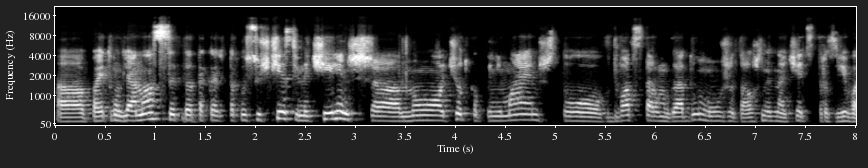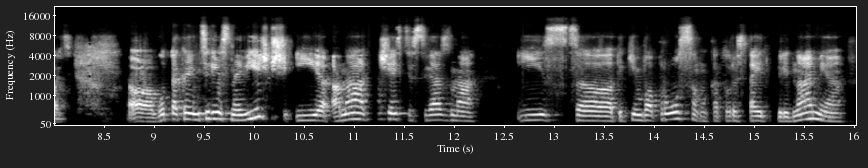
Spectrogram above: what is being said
А, поэтому для нас это такой, такой существенный челлендж, а, но четко понимаем, что в 2022 году мы уже должны начать это развивать. Вот такая интересная вещь, и она отчасти связана и с таким вопросом, который стоит перед нами –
